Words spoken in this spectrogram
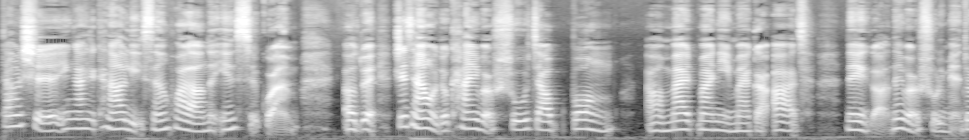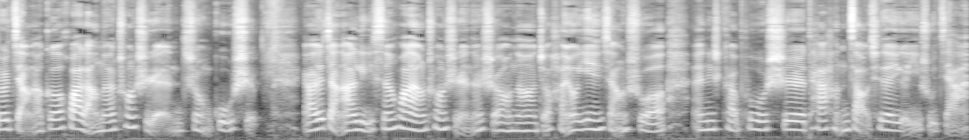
当时应该是看到李森画廊的 Instagram，哦对，之前我就看一本书叫《Bone》，然后 Mad Money Mega Art。那个那本书里面就是讲到各个画廊的创始人这种故事，然后就讲到李森画廊创始人的时候呢，就很有印象，说 Anish Kapoor 是他很早期的一个艺术家，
